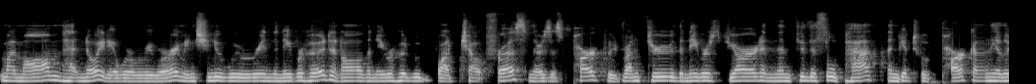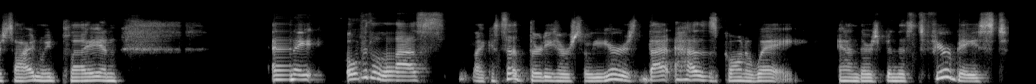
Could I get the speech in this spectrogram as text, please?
my mom had no idea where we were. I mean, she knew we were in the neighborhood and all the neighborhood would watch out for us. And there's this park. We'd run through the neighbor's yard and then through this little path and get to a park on the other side and we'd play. And and I over the last, like I said, 30 or so years, that has gone away. And there's been this fear-based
